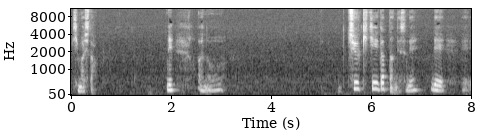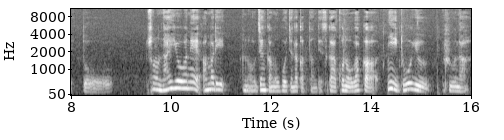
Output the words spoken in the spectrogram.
来ました。であの中吉だったんですね。で、えーと、その内容はねあんまりあの前回も覚えてなかったんですがこの和歌にどういうふうな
